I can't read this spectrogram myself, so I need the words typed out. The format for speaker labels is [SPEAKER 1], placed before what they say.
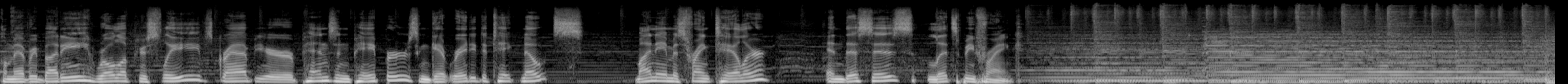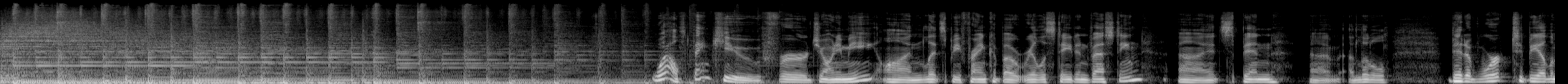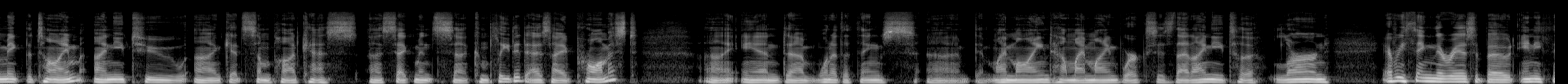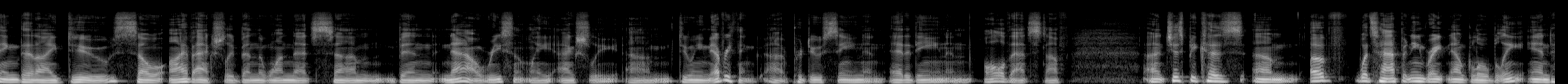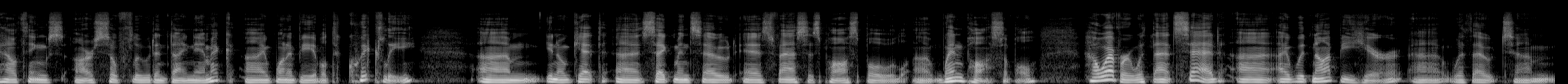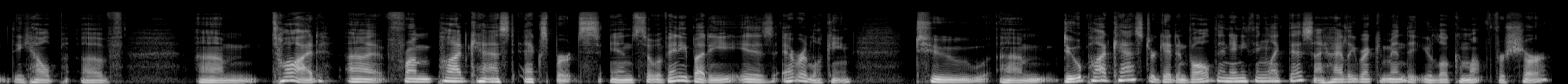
[SPEAKER 1] Welcome, everybody. Roll up your sleeves, grab your pens and papers, and get ready to take notes. My name is Frank Taylor, and this is Let's Be Frank. Well, thank you for joining me on Let's Be Frank about real estate investing. Uh, it's been um, a little bit of work to be able to make the time. I need to uh, get some podcast uh, segments uh, completed as I promised. Uh, and um, one of the things uh, that my mind, how my mind works, is that I need to learn everything there is about anything that I do. So I've actually been the one that's um, been now recently actually um, doing everything, uh, producing and editing and all of that stuff. Uh, just because um, of what's happening right now globally and how things are so fluid and dynamic, I want to be able to quickly, um, you know, get uh, segments out as fast as possible uh, when possible. However, with that said, uh, I would not be here uh, without um, the help of um, Todd uh, from Podcast Experts. And so, if anybody is ever looking, to um, do a podcast or get involved in anything like this, I highly recommend that you look them up for sure.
